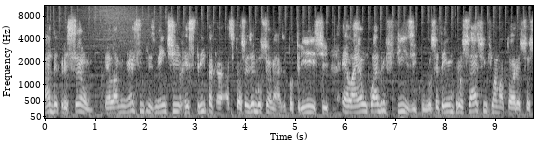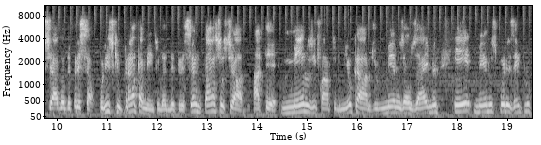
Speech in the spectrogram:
a depressão ela não é simplesmente restrita a situações emocionais. Eu estou triste. Ela é um quadro físico. Você tem um processo inflamatório associado à depressão. Por isso que o tratamento da depressão está associado a ter menos infarto do miocárdio, menos Alzheimer e menos, por exemplo,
